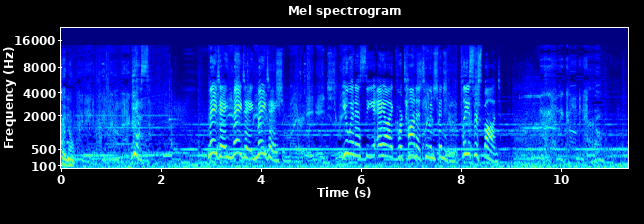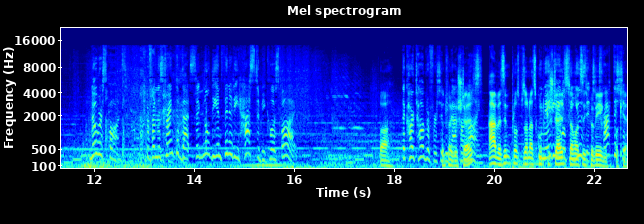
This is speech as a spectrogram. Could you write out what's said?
Signal? Yes. Mayday, Mayday, Mayday. UNSC AI Cortana to Infinity. Please respond. No response. But from the strength of that signal, the Infinity has to be close by. So, The cartographer should sind be wir back gestellt? online. Ah, wir sind bloß besonders We gut may be gestellt, able wenn to wir uns use nicht it to bewegen. track the Okay.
